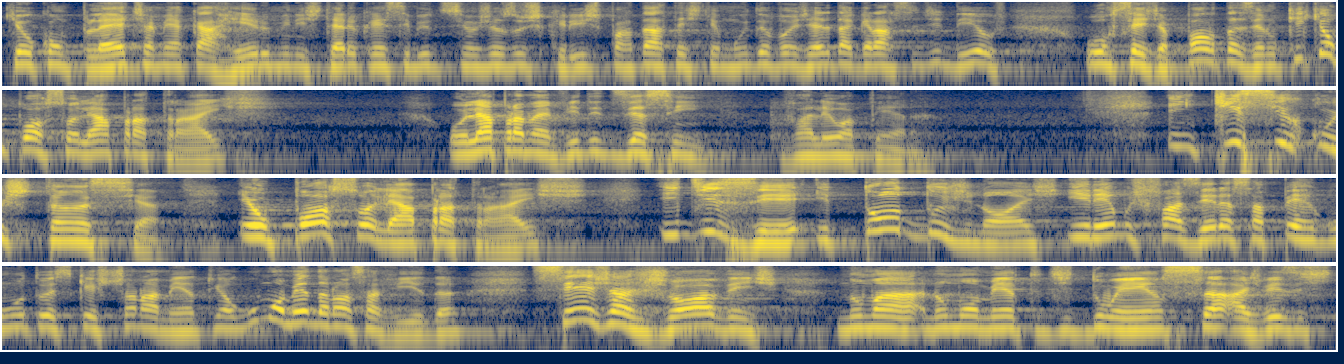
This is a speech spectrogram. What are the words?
que eu complete a minha carreira e o ministério que recebi do Senhor Jesus Cristo para dar testemunho do Evangelho da graça de Deus. Ou seja, Paulo está dizendo: o que, que eu posso olhar para trás, olhar para a minha vida e dizer assim: valeu a pena? Em que circunstância eu posso olhar para trás e dizer, e todos nós iremos fazer essa pergunta ou esse questionamento em algum momento da nossa vida, seja jovens numa, num momento de doença, às vezes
